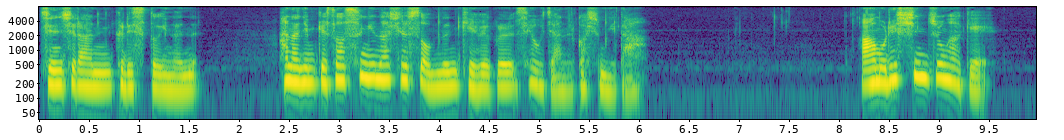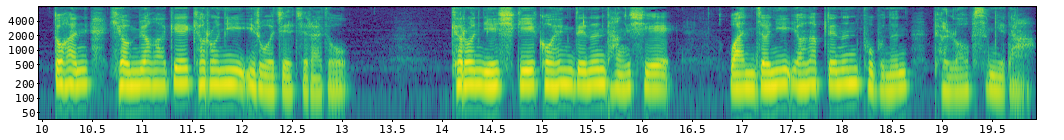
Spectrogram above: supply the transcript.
진실한 그리스도인은 하나님께서 승인하실 수 없는 계획을 세우지 않을 것입니다. 아무리 신중하게 또한 현명하게 결혼이 이루어질지라도 결혼 예식이 거행되는 당시에 완전히 연합되는 부분은 별로 없습니다.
